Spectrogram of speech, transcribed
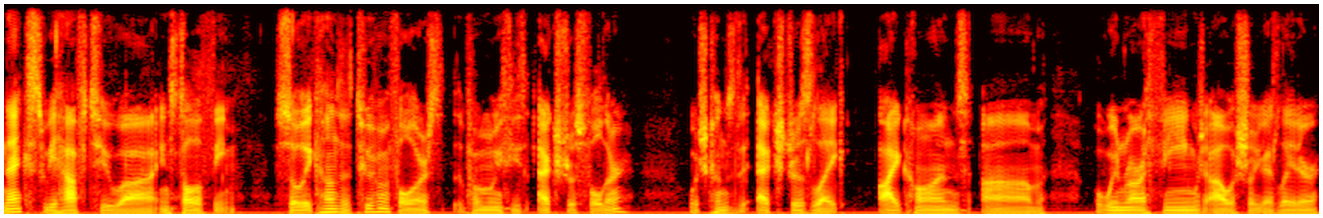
Next, we have to uh, install the theme. So it comes with two different folders. The Prometheus Extras folder, which comes with extras like icons, um, a WinRAR theme, which I will show you guys later,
